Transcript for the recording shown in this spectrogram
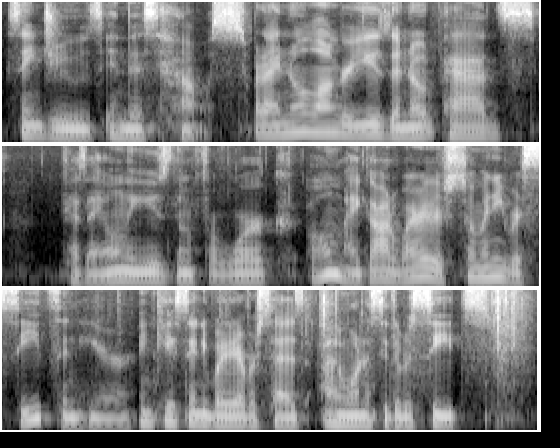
St. Jude's in this house, but I no longer use the notepads because I only use them for work. Oh my god, why are there so many receipts in here? In case anybody ever says, I want to see the receipts.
